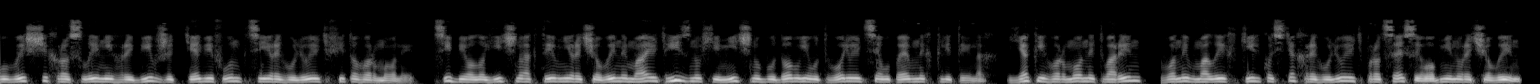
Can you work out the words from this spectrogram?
У вищих рослин і грибів життєві функції регулюють фітогормони. Ці біологічно активні речовини мають різну хімічну будову і утворюються у певних клітинах. Як і гормони тварин, вони в малих кількостях регулюють процеси обміну речовин,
